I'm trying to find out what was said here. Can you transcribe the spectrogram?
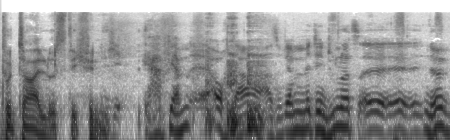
total lustig, finde ich. Ja, wir haben äh, auch da, also wir haben mit den Donuts, äh, äh, ne,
